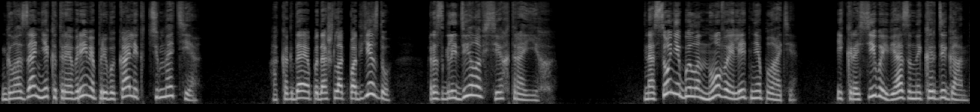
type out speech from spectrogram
глаза некоторое время привыкали к темноте. А когда я подошла к подъезду, разглядела всех троих. На Соне было новое летнее платье и красивый вязаный кардиган.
